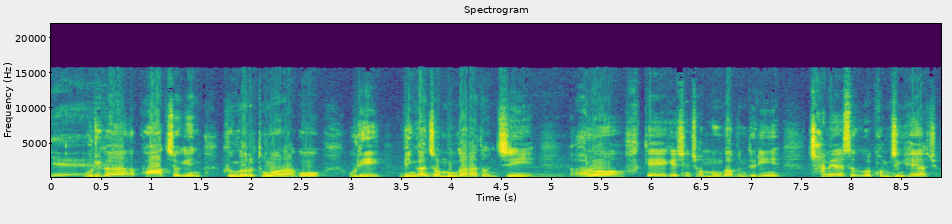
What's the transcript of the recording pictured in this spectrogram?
예. 우리가 과학적인 근거를 동원하고 우리 민간 전문가라든지 음. 여러 학계에 계신 전문가분들이 참여해서 그걸 검증해야죠.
